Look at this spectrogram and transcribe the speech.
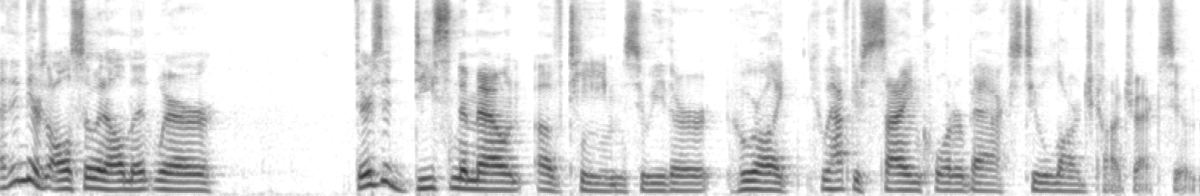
I think there's also an element where there's a decent amount of teams who either who are like who have to sign quarterbacks to large contracts soon.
